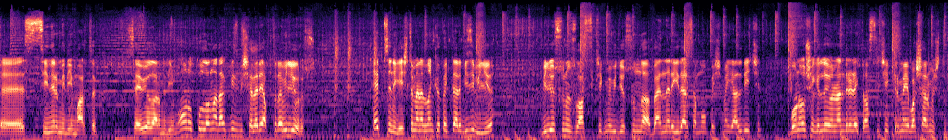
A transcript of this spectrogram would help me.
Ee, sinir mi diyeyim artık, seviyorlar mı diyeyim. Onu kullanarak biz bir şeyler yaptırabiliyoruz. Hepsini geçtim en azından köpekler bizi biliyor. Biliyorsunuz lastik çekme videosunda ben nereye gidersem o peşime geldiği için bunu o şekilde yönlendirerek lastik çektirmeyi başarmıştım.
